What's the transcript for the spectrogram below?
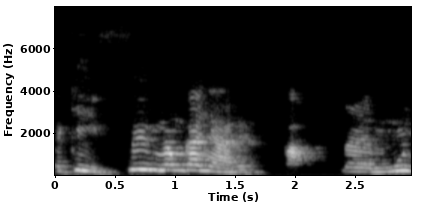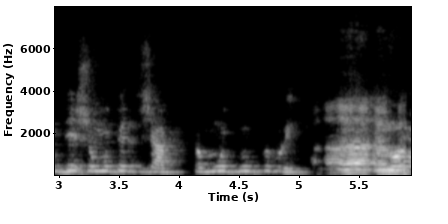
Aqui, se não ganhar, é, muito, deixam muito a desejar, estão muito, muito favoritos. Ah, ambas,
